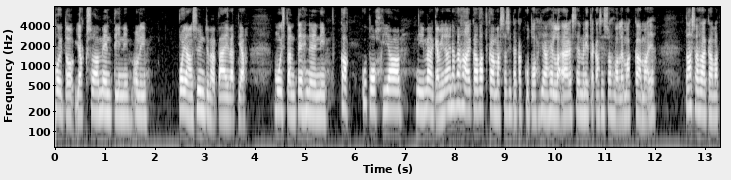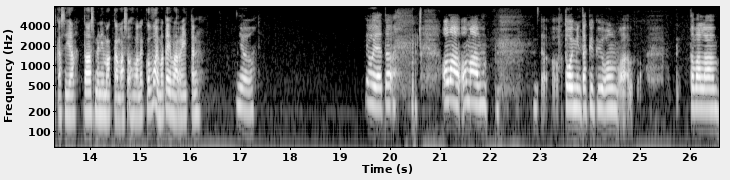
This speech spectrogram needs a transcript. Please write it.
hoitojaksoa mentiin, niin oli pojan syntymäpäivät ja muistan tehneeni kakkupohjaa, niin mä kävin aina vähän aikaa vatkaamassa sitä kakkupohjaa hella ääressä ja menin takaisin sohvalle makkaamaan ja taas vähän aikaa vatkasin ja taas meni makkaamaan sohvalle, kun voimat ei vaan riittänyt. Joo. Joo, ja to, oma, oma toimintakyky on tavallaan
